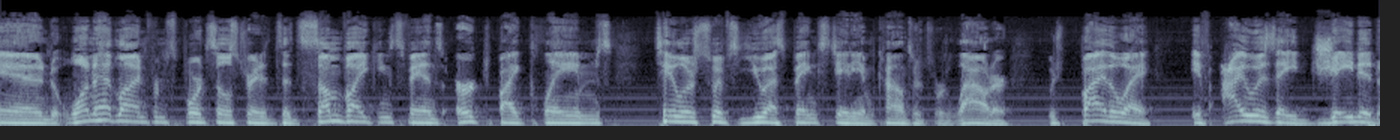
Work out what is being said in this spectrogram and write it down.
And one headline from Sports Illustrated said some Vikings fans irked by claims Taylor Swift's U.S. Bank Stadium concerts were louder. Which, by the way, if I was a jaded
